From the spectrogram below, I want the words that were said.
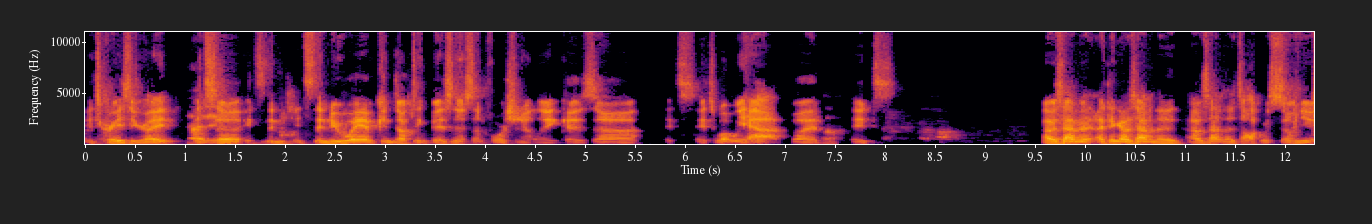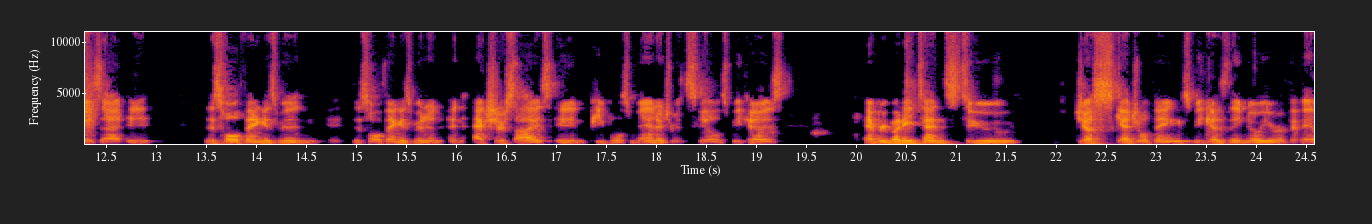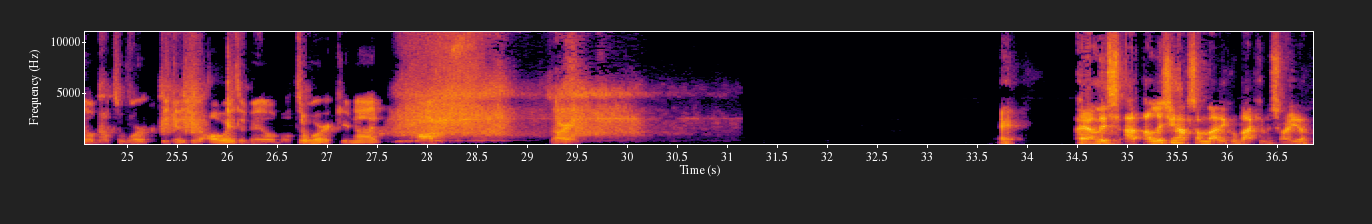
it's crazy, right? Yeah, it's uh, it's the it's the new way of conducting business, unfortunately, because uh, it's it's what we have. But it's. I was having. I think I was having the. I was having the talk with Sonia. Is that it? This whole thing has been. This whole thing has been an, an exercise in people's management skills because everybody tends to just schedule things because they know you're available to work because you're always available to work. You're not off. Sorry. Hey, at least at least you have some medical vacuums for you.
